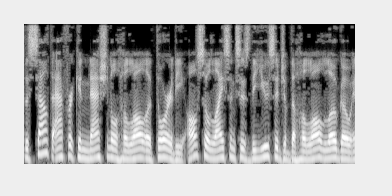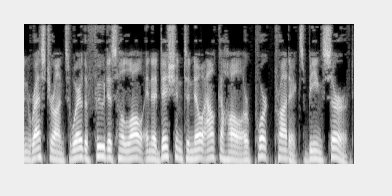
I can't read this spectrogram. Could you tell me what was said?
The South African National Halal Authority also licenses the usage of the halal logo in restaurants where the food is halal in addition to no alcohol or pork products being served.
